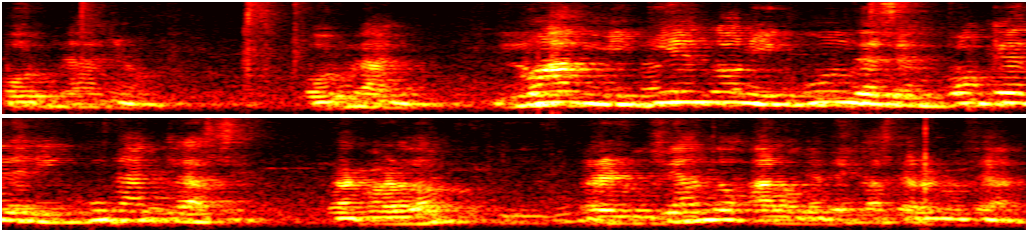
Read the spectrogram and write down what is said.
por un año. Por un año. No admitiendo ningún desenfoque de ninguna clase. ¿De acuerdo? Renunciando a lo que tengas que renunciar.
